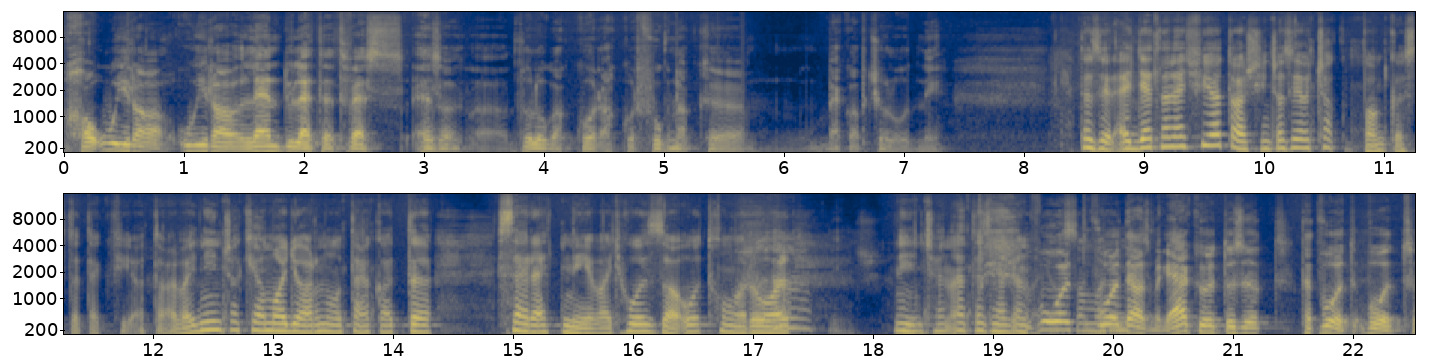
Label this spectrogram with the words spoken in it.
ha újra, újra lendületet vesz ez a, a dolog, akkor, akkor fognak bekapcsolódni. De azért egyetlen egy fiatal sincs, azért, hogy csak van köztetek fiatal, vagy nincs, aki a magyar nótákat szeretné, vagy hozza otthonról. Hát. Nincsen, hát ez nagyon Volt, nagyon volt, de az meg elköltözött, tehát volt, volt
